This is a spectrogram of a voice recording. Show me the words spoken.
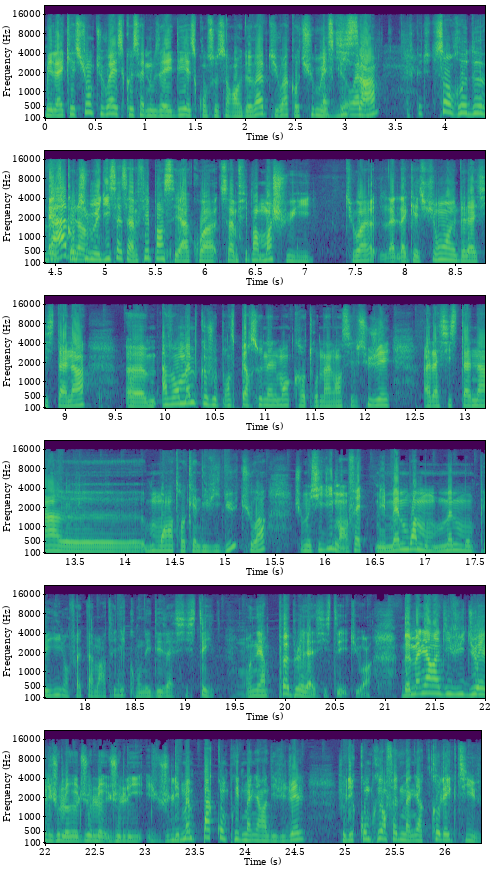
mais la question, tu vois, est-ce que ça nous a aidé? Est-ce qu'on se sent redevable? Tu vois, quand tu me que- dis voilà. ça, Est-ce que tu te sens redevable? Est-ce que quand tu me dis ça, ça me fait penser à quoi? Ça me fait pen- Moi, je suis. Tu vois, la, la question de l'assistanat, euh, avant même que je pense personnellement, quand on a lancé le sujet à l'assistanat, euh, moi en tant qu'individu, tu vois, je me suis dit, mais en fait, mais même moi, mon, même mon pays, en fait, la Martinique, on est des assistés. On est un peuple d'assistés, tu vois. De manière individuelle, je le, je le, je l'ai, je l'ai même pas compris de manière individuelle, je l'ai compris en fait de manière collective.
